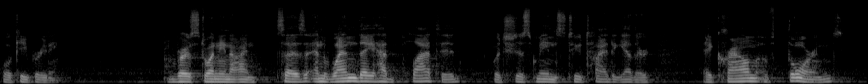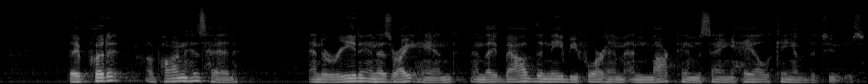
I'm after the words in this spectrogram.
We'll keep reading. Verse 29 says, And when they had plaited, which just means to tie together, a crown of thorns, they put it upon his head and a reed in his right hand, and they bowed the knee before him and mocked him, saying, Hail, King of the Jews.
